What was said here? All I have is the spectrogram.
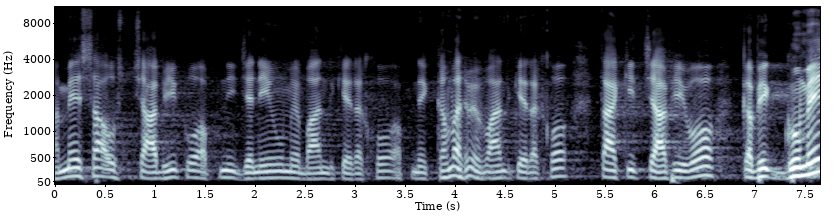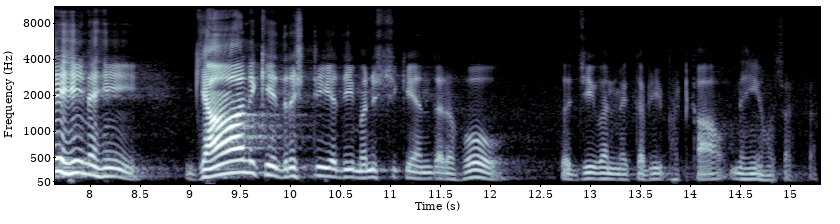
हमेशा उस चाबी को अपनी जनेऊ में बाँध के रखो, अपने कमर में बाँध के रखो, ताकि चाबी वो कभी घुमे ही नहीं। ज्ञान की दृष्टि यदि मनुष्य के अंदर हो तो जीवन में कभी भटकाव नहीं हो सकता।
